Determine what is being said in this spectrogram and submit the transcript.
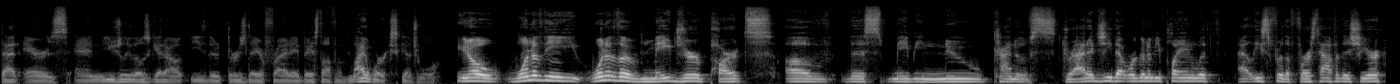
that airs and usually those get out either Thursday or Friday based off of my work schedule. You know, one of the one of the major parts of this maybe new kind of strategy that we're going to be playing with at least for the first half of this year,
